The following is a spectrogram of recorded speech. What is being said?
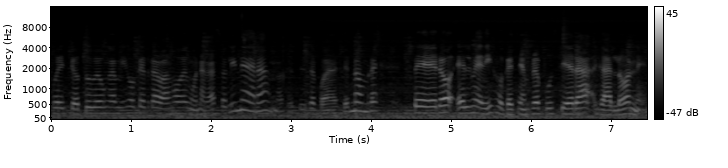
Pues yo tuve un amigo que trabajó en una gasolinera, no sé si se puede decir nombre, pero él me dijo que siempre pusiera galones.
